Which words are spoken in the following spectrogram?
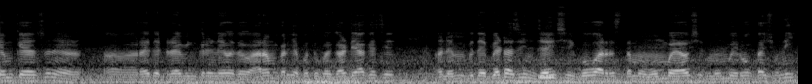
કેમ કે છે ને રાતે ડ્રાઇવિંગ કરીને આવ્યા તો આરામ કરશે. બધું ભાઈ ગાડી આગે છે. અને અમે બધા બેઠા છીએ જઈ છીએ ગોવા રસ્તામાં. મુંબઈ આવશે મુંબઈ રોકાઈશું નહીં.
